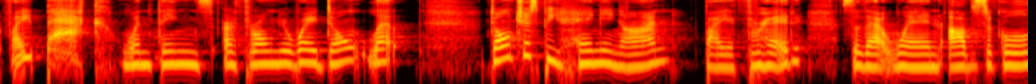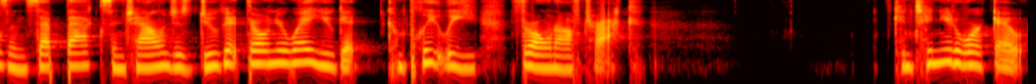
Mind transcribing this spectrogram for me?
Fight back when things are thrown your way. Don't let don't just be hanging on by a thread so that when obstacles and setbacks and challenges do get thrown your way, you get completely thrown off track. Continue to work out.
